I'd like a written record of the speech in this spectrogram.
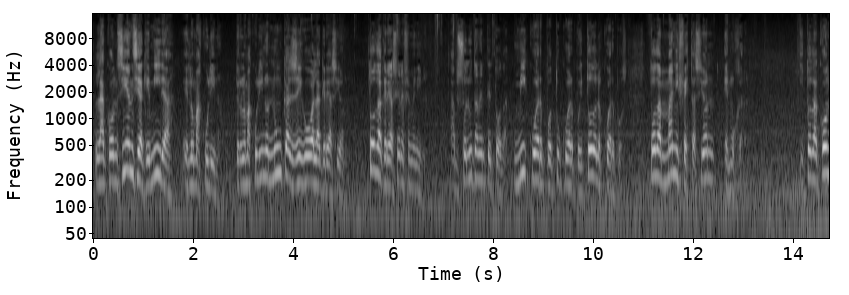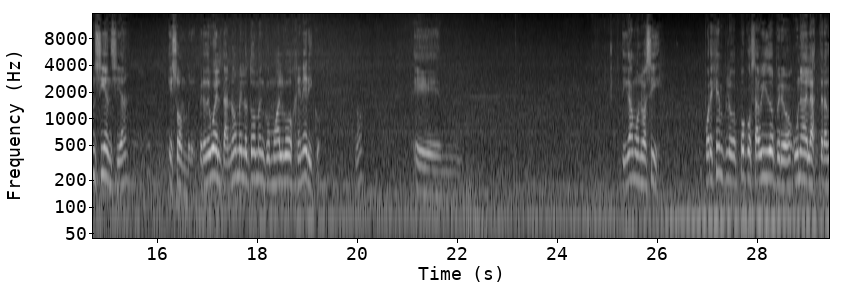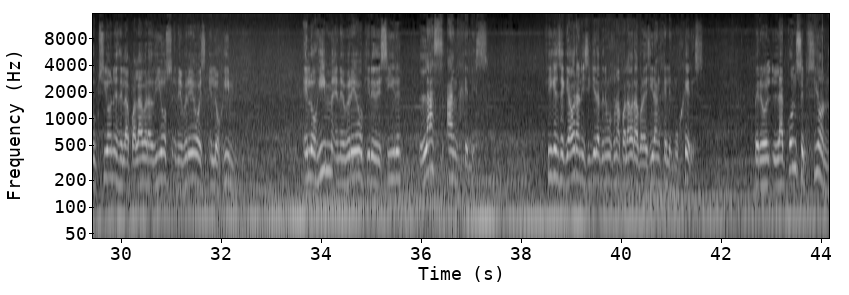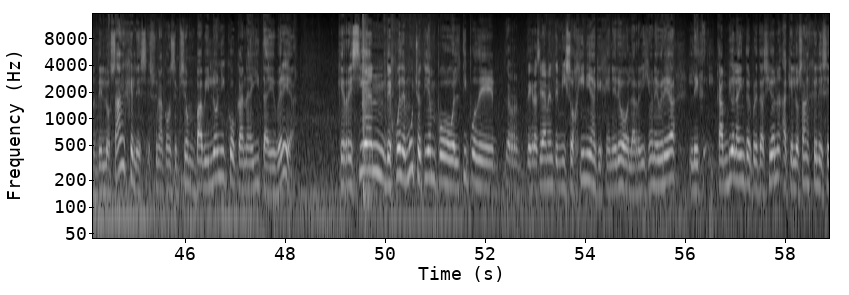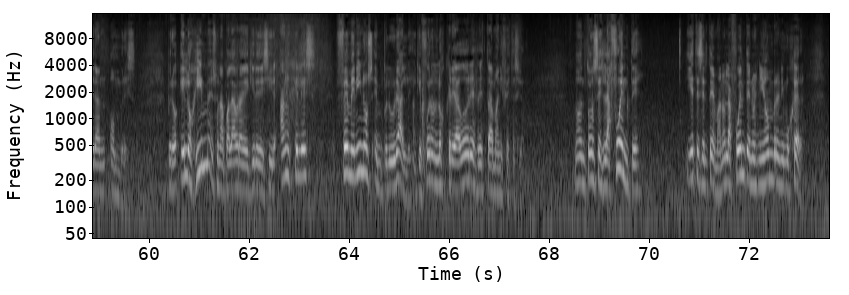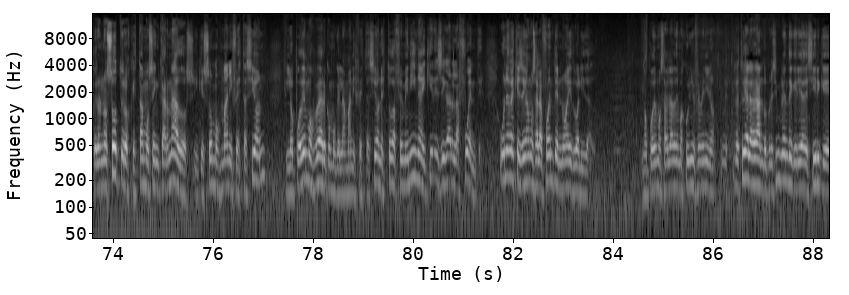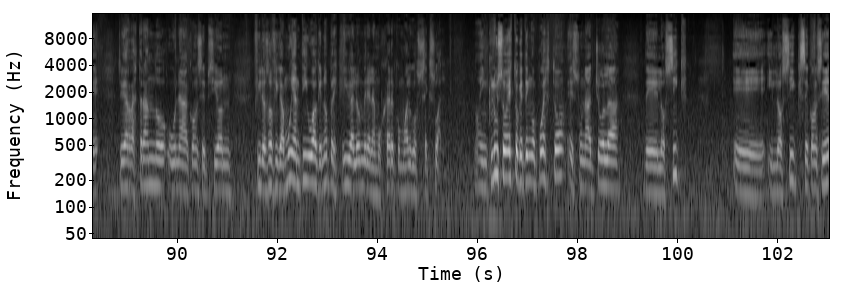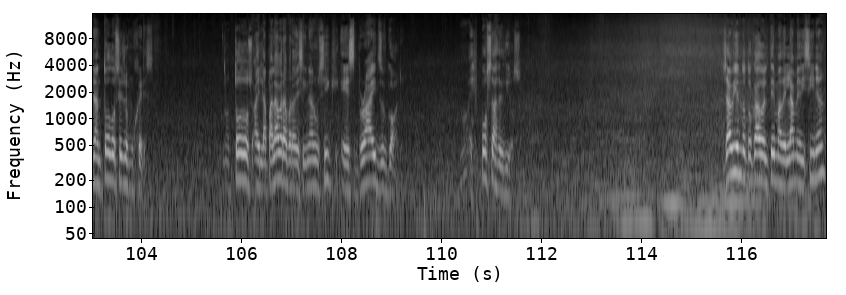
La conciencia que mira es lo masculino pero lo masculino nunca llegó a la creación. Toda creación es femenina, absolutamente toda. Mi cuerpo, tu cuerpo y todos los cuerpos, toda manifestación es mujer. Y toda conciencia es hombre. Pero de vuelta, no me lo tomen como algo genérico. Eh, digámoslo así. Por ejemplo, poco sabido, pero una de las traducciones de la palabra Dios en hebreo es Elohim Elohim en hebreo quiere decir las ángeles. Fíjense que ahora ni siquiera tenemos una palabra para decir ángeles mujeres. Pero la concepción de los ángeles es una concepción babilónico-canaíta hebrea, que recién, después de mucho tiempo, el tipo de, desgraciadamente, misoginia que generó la religión hebrea, le cambió la interpretación a que los ángeles eran hombres. Pero Elohim es una palabra que quiere decir ángeles femeninos en plural y que fueron los creadores de esta manifestación. ¿No? Entonces la fuente, y este es el tema, ¿no? la fuente no es ni hombre ni mujer, pero nosotros que estamos encarnados y que somos manifestación, lo podemos ver como que la manifestación es toda femenina y quiere llegar a la fuente. Una vez que llegamos a la fuente no hay dualidad. No podemos hablar de masculino y femenino. Lo estoy alargando, pero simplemente quería decir que estoy arrastrando una concepción filosófica muy antigua que no prescribe al hombre y a la mujer como algo sexual. Incluso esto que tengo puesto es una chola de los Sikh eh, y los Sikh se consideran todos ellos mujeres. Todos, hay, la palabra para designar un Sikh es brides of God, esposas de Dios. Ya habiendo tocado el tema de la medicina,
